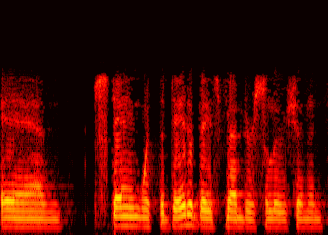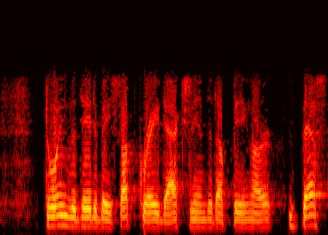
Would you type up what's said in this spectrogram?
and staying with the database vendor solution and doing the database upgrade actually ended up being our best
